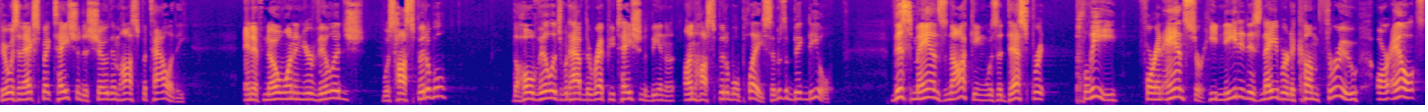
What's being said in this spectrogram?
there was an expectation to show them hospitality. And if no one in your village was hospitable, the whole village would have the reputation of being an unhospitable place. It was a big deal. This man's knocking was a desperate plea for an answer. He needed his neighbor to come through, or else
